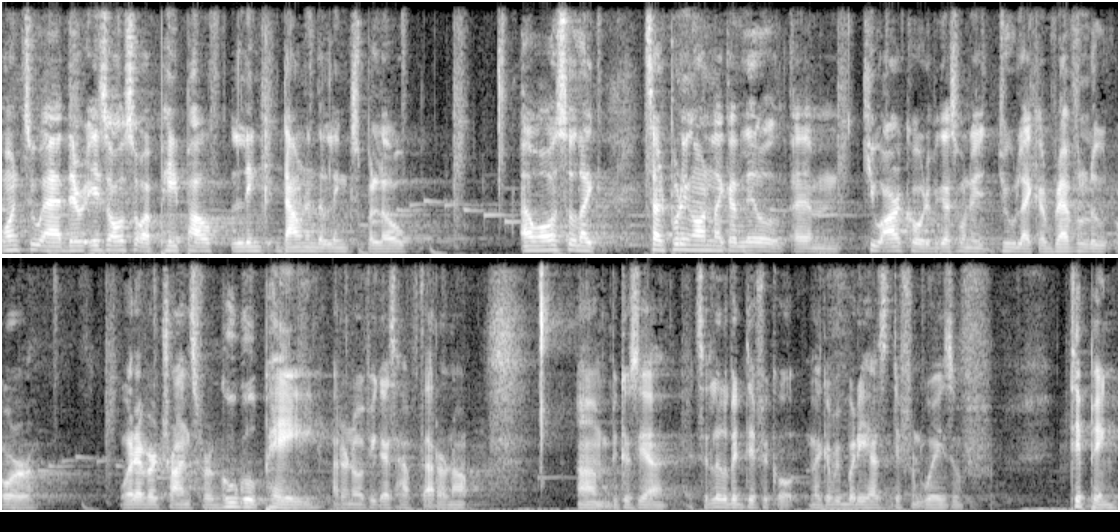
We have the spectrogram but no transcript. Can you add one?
want to, uh, there is also a PayPal link down in the links below. I'll also like start putting on like a little um, QR code if you guys want to do like a Revolut or whatever transfer, Google Pay. I don't know if you guys have that or not. Um, because yeah, it's a little bit difficult. Like everybody has different ways of tipping.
